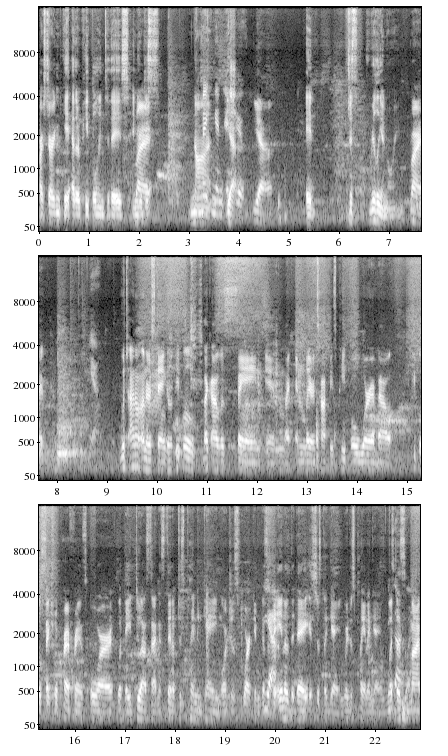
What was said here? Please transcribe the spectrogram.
are starting to get other people into this and Right. you're just not making an yeah, issue. Yeah. it just really annoying. Right. Yeah. Which I don't understand because people, like I was saying in like in later topics, people worry about people's sexual preference or what they do outside instead of just playing a game or just working. Because at the end of the day, it's just a game. We're just playing a game. What does my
